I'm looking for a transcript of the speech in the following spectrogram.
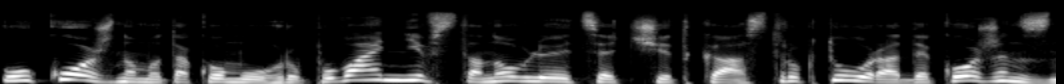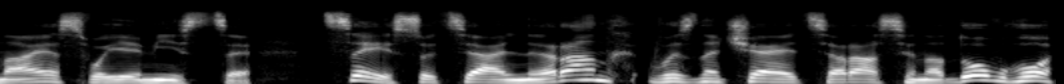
У кожному такому угрупуванні встановлюється чітка структура, де кожен знає своє місце. Цей соціальний ранг визначається раз і надовго,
